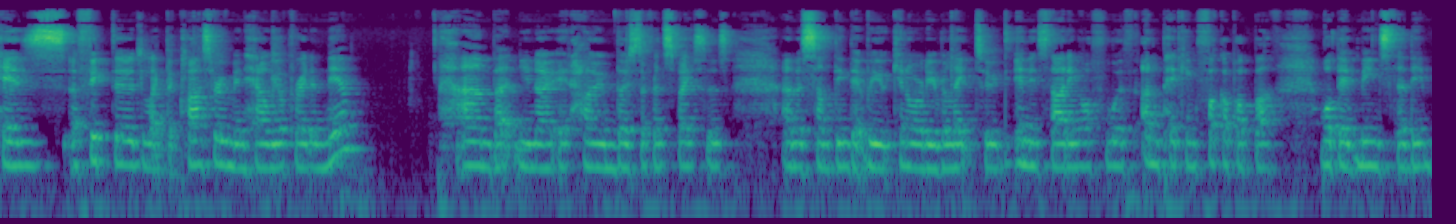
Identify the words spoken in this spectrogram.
has affected like the classroom and how we operate in there. Um, but you know, at home, those different spaces um, is something that we can already relate to. And then starting off with unpacking whakapapa, what that means to them,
